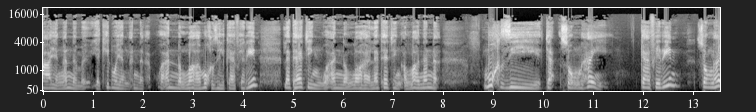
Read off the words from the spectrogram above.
บายๆอย่างนั้นนะอย่าคิดว่าอย่างนั้นนะครับว่าอันนัลลอฮ์มุขซิลกาเฟรินและแท้จริงว่าอันนัลลอฮ์และแท้จริงอัลลอฮ์นั้นนะมุขซีจะส่งให้กาเฟรินส่งให้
